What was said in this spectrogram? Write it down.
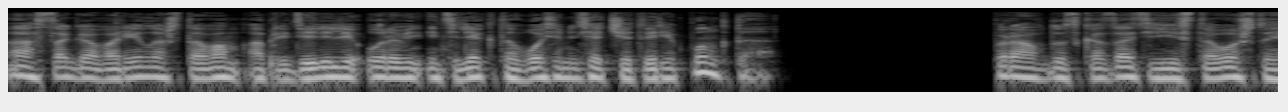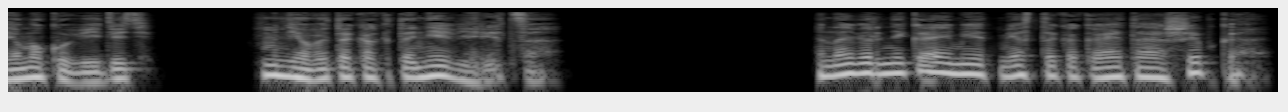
Аса говорила, что вам определили уровень интеллекта 84 пункта. Правду сказать из того, что я мог увидеть, мне в это как-то не верится. Наверняка имеет место какая-то ошибка.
